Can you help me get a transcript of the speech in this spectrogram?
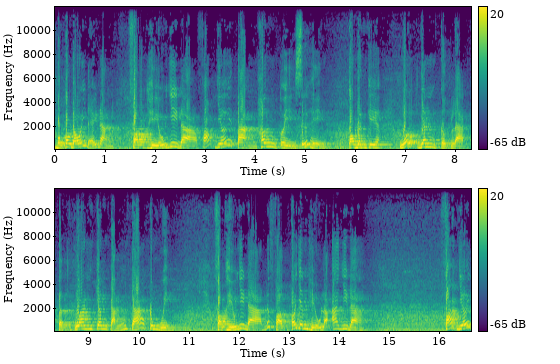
một câu đối để rằng Phật hiệu di đà pháp giới tàn hân tùy xứ hiện. Câu bên kia, quốc danh cực lạc, tịch quan chân cảnh cá trung quyền. Phật hiệu Di Đà, Đức Phật có danh hiệu là A Di Đà. Pháp giới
